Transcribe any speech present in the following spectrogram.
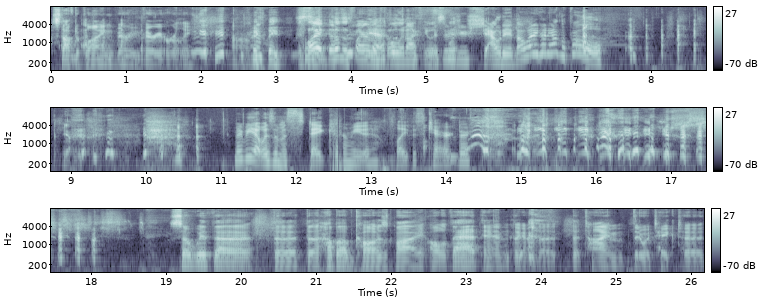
stopped applying very very early. Please, um, slide down the fireman's Yeah. pole As soon as you shouted, I want to go down the pole. Yeah, Maybe it was a mistake for me to play this character. So with uh, the the hubbub caused by all of that, and the the, the time that it would take to,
